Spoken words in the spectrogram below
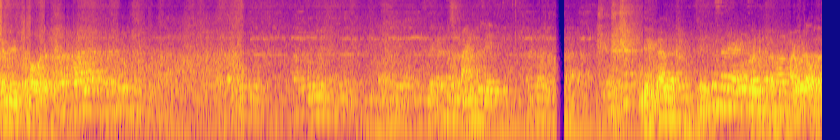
జల్దీ తీస్తే బాగుంటుంది ఏం కాదు అడుగుతావు కదా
